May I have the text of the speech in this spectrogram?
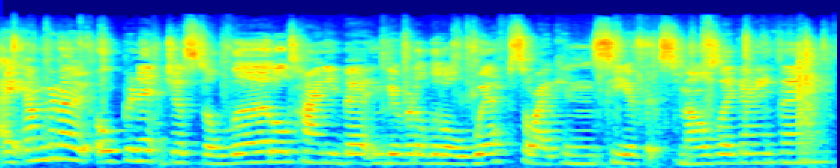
I am going to open it just a little tiny bit and give it a little whiff so I can see if it smells like anything.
